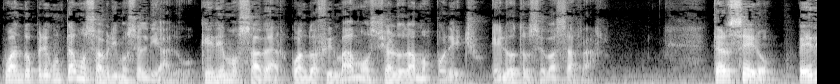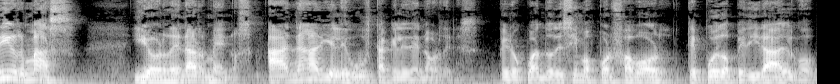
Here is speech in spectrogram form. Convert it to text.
Cuando preguntamos abrimos el diálogo, queremos saber, cuando afirmamos ya lo damos por hecho, el otro se va a cerrar. Tercero, pedir más y ordenar menos. A nadie le gusta que le den órdenes, pero cuando decimos por favor, te puedo pedir algo,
